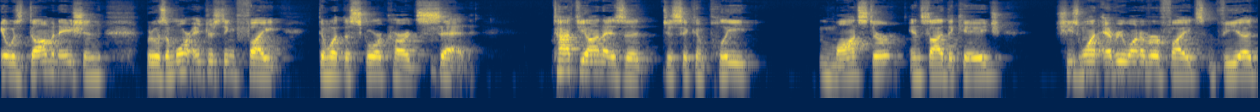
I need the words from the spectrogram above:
It was domination, but it was a more interesting fight than what the scorecard said. Tatiana is a just a complete monster inside the cage. She's won every one of her fights via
